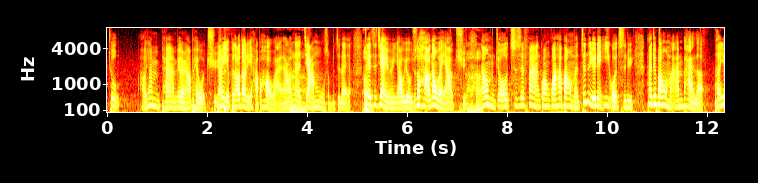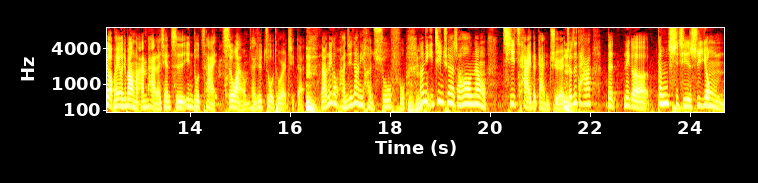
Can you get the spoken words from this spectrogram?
就。好像台湾没有人要陪我去，然后也不知道到底好不好玩，然后那个价目什么之类的。Uh. 这次既然有人邀约，我就说好，那我也要去。Uh. 然后我们就吃吃饭、逛逛。他帮我们真的有点异国之旅，他就帮我们安排了朋友，朋友就帮我们安排了先吃印度菜，吃完我们才去做土耳其的。嗯，然后那个环境让你很舒服，嗯、然后你一进去的时候那种七彩的感觉，嗯、就是它的那个灯饰其实是用。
